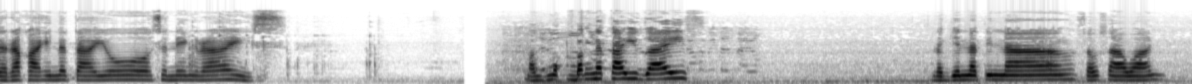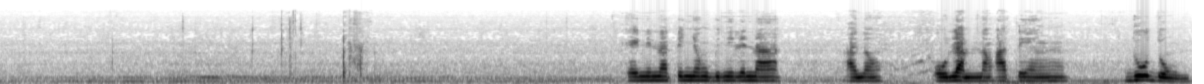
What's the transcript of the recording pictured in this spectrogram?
Tara, kain na tayo sa Neng Rice. Magmukbang na tayo, guys. Lagyan natin ng sausawan. Kainin natin yung binili na ano, ulam ng ating dudong.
